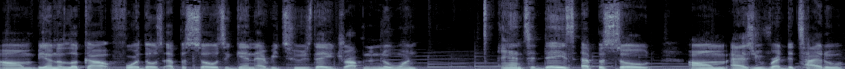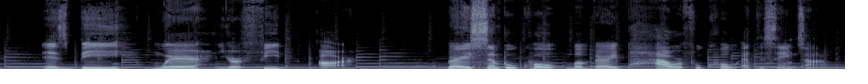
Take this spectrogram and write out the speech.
Um, be on the lookout for those episodes again every Tuesday, dropping a new one. And today's episode, um, as you've read the title, is "Be Where Your Feet Are." Very simple quote, but very powerful quote at the same time.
